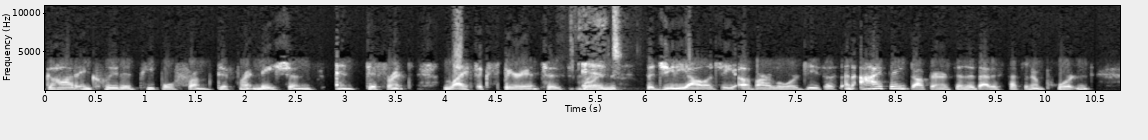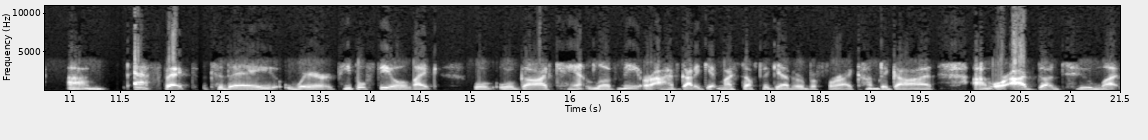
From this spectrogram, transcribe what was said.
God included people from different nations and different life experiences right. in the genealogy of our Lord Jesus. And I think, Dr. Anderson, that that is such an important um, aspect today where people feel like, well, well, God can't love me, or I've got to get myself together before I come to God, um, or I've done too much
